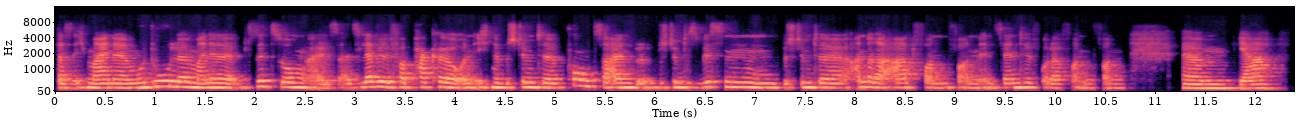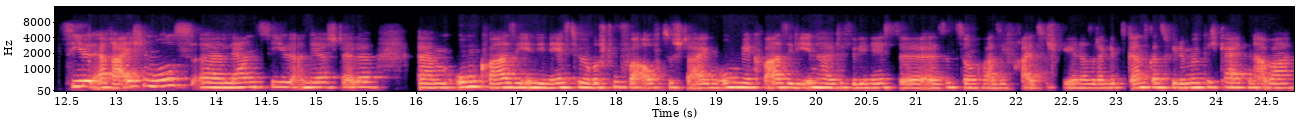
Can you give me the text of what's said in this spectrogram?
dass ich meine Module, meine Sitzungen als, als Level verpacke und ich eine bestimmte Punktzahl, ein bestimmtes Wissen, eine bestimmte andere Art von, von Incentive oder von, von ähm, ja, Ziel erreichen muss, äh, Lernziel an der Stelle, ähm, um quasi in die nächsthöhere Stufe aufzusteigen, um mir quasi die Inhalte für die nächste äh, Sitzung quasi freizuspielen. Also da gibt es ganz, ganz viele Möglichkeiten, aber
